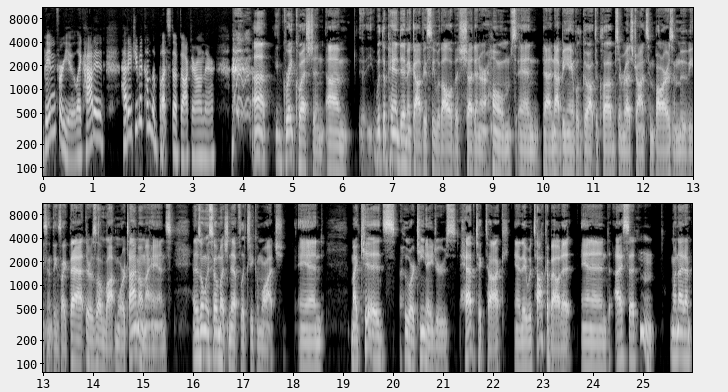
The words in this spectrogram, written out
been for you? Like how did how did you become the butt stuff doctor on there? Uh, great question. Um, with the pandemic, obviously, with all of us shut in our homes and uh, not being able to go out to clubs and restaurants and bars and movies and things like that, there's a lot more time on my hands. And there's only so much Netflix you can watch. And my kids, who are teenagers, have TikTok and they would talk about it. And I said, hmm, one night, I'm,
